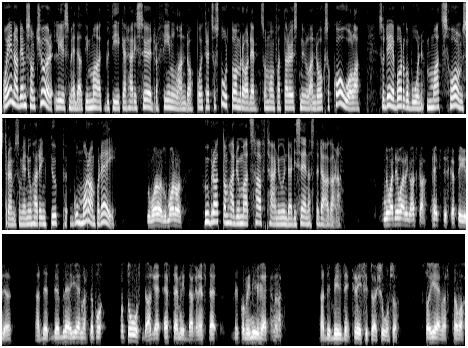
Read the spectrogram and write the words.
Och en av dem som kör livsmedel till matbutiker här i södra Finland och på ett rätt så stort område som omfattar Östnyland och också Kouvola, så det är Borgobon Mats Holmström som jag nu har ringt upp. God morgon på dig! God morgon, god morgon. Hur bråttom har du Mats haft här nu under de senaste dagarna? Nu har det varit ganska hektiska tider. det, det blev genast på, på torsdag e- eftermiddagen efter det kom i nyheterna att, att det blir en krissituation så, så genast så var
